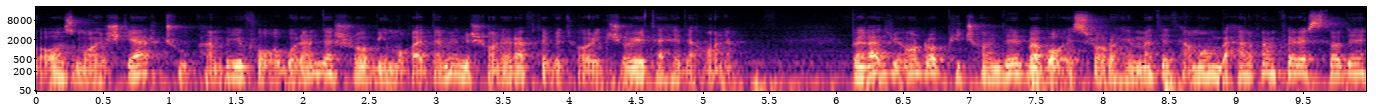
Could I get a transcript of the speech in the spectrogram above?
و آزمایشگر چوب پنبه فوق بلندش را بی مقدمه نشانه رفته به تاریک ته دهانم. به قدری آن را پیچانده و با اصرار و همت تمام به حلقم فرستاده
